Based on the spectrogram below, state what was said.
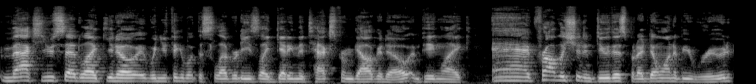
Max, you said like you know when you think about the celebrities like getting the text from Gal Gadot and being like, eh, I probably shouldn't do this, but I don't want to be rude.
